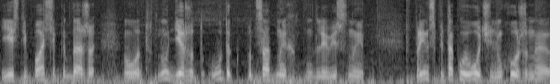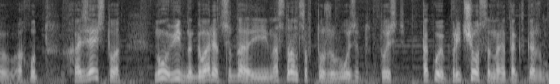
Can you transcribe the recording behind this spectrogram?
есть и пасека даже. Вот. Ну, держат уток подсадных для весны. В принципе, такое очень ухоженное охот хозяйство. Ну, видно, говорят, сюда и иностранцев тоже возят. То есть такое причесанное, так скажем.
